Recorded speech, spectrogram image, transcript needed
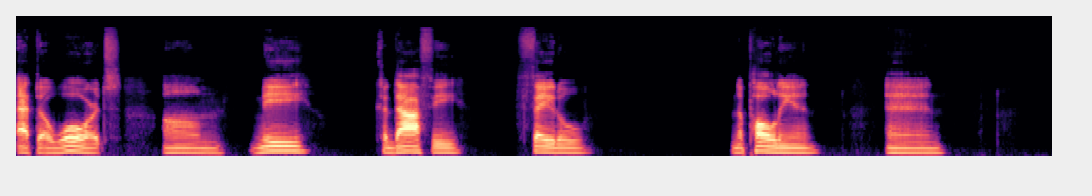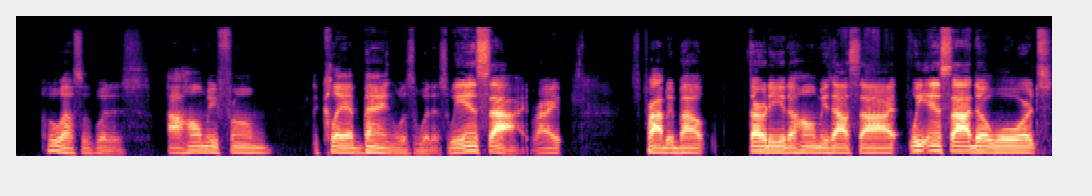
at the awards, um, me, Kadafi, Fatal, Napoleon, and who else was with us? Our homie from Declare Bang was with us. We inside, right? It's probably about 30 of the homies outside. We inside the awards.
